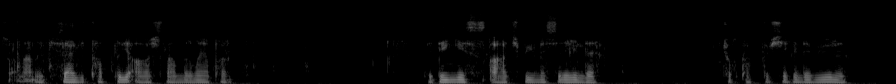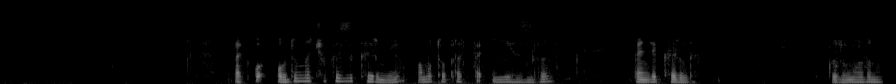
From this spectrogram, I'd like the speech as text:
Sonra da güzel bir tatlı bir ağaçlandırma yaparım. Ve dengesiz ağaç büyümesi değil de çok tatlı bir şekilde büyür ya. Bak o, odunla çok hızlı kırmıyor ama toprakta iyi hızlı. Bence kırıldı. Kırılmadı mı?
